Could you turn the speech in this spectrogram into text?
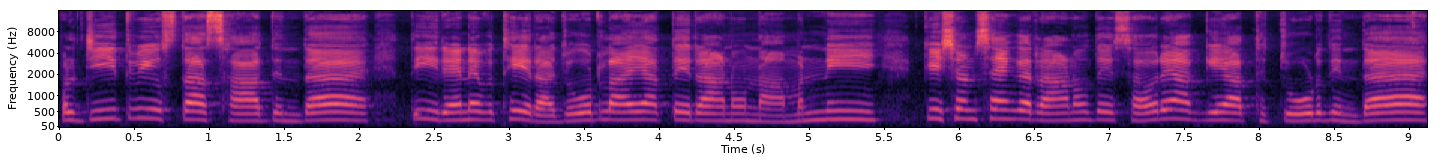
ਬਲਜੀਤ ਵੀ ਉਸ ਦਾ ਸਾਥ ਦਿੰਦਾ ਹੈ। ਧੀਰੇ ਨੇ ਬਥੇਰਾ ਜ਼ੋਰ ਲਾਇਆ ਤੇ ਰਾਣੋ ਨਾ ਮੰਨੀ। ਕਿਸ਼ਨ ਸਿੰਘ ਰਾਣੋ ਦੇ ਸਹੁਰਿਆਂ ਅੱਗੇ ਹੱਥ ਜੋੜ ਦਿੰਦਾ ਹੈ।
